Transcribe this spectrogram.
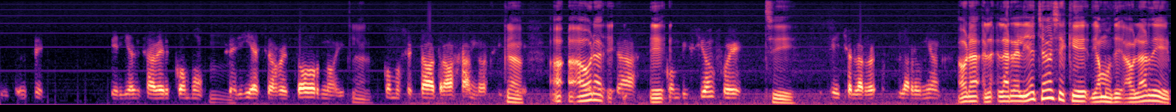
Entonces, querían saber cómo mm. sería ese retorno y cómo se estaba trabajando. Así claro. ahora, esa eh, eh, convicción fue sí. hecha la, la reunión. Ahora, la, realidad, Chávez, es que, digamos, de hablar de,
